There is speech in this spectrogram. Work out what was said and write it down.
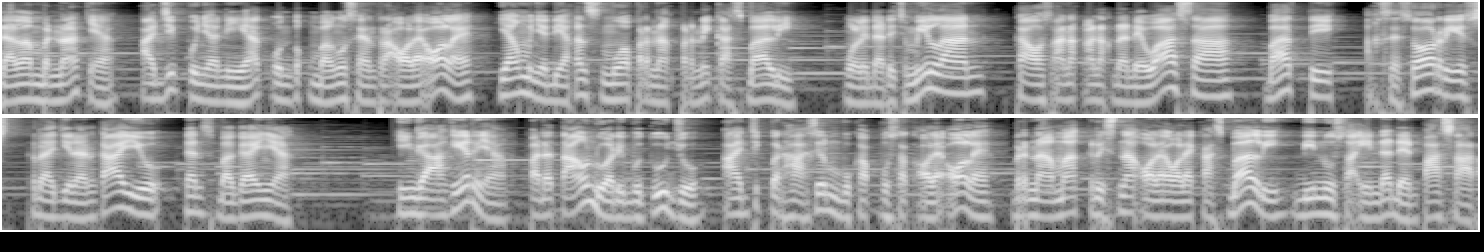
Dalam benaknya, Ajik punya niat untuk membangun sentra oleh-oleh yang menyediakan semua pernak-pernik khas Bali, mulai dari cemilan, kaos anak-anak dan dewasa, batik, aksesoris, kerajinan kayu, dan sebagainya. Hingga akhirnya, pada tahun 2007, Ajik berhasil membuka pusat oleh-oleh bernama Krishna Oleh-oleh Khas Bali di Nusa Indah, Denpasar.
